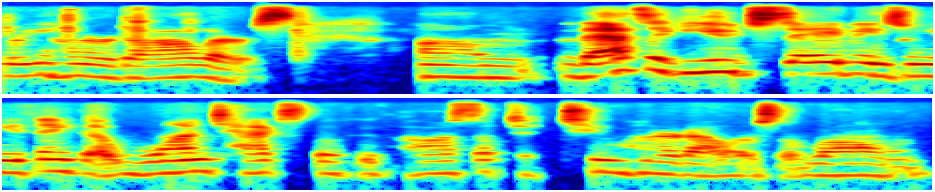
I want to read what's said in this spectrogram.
$300. Um, that's a huge savings when you think that one textbook would cost up to $200 alone.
